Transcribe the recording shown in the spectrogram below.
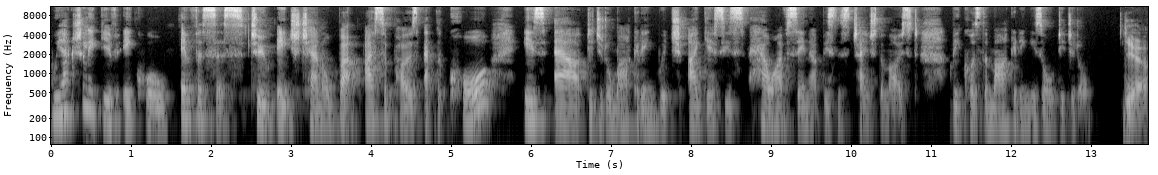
we actually give equal emphasis to each channel, but I suppose at the core is our digital marketing, which I guess is how I've seen our business change the most because the marketing is all digital. Yeah,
